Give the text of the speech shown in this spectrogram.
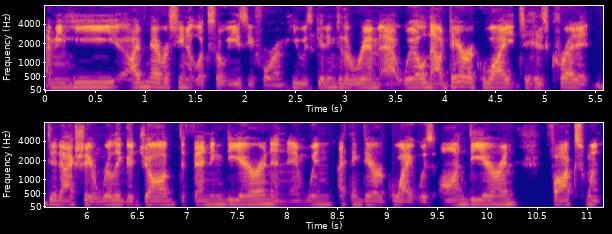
I mean, he, I've never seen it look so easy for him. He was getting to the rim at will. Now, Derrick White, to his credit, did actually a really good job defending De'Aaron. And, and when I think Derrick White was on De'Aaron, Fox went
